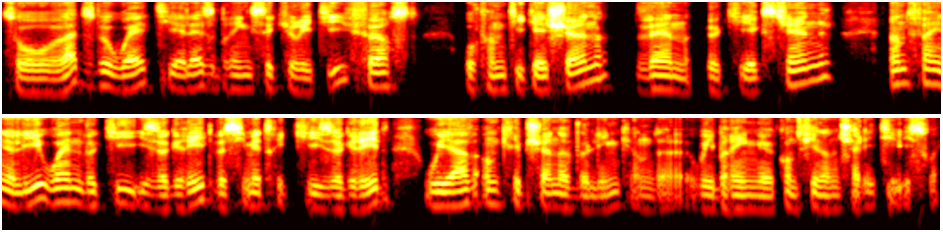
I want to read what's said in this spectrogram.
So that's the way TLS brings security. First, authentication, then a key exchange, and finally, when the key is agreed, the symmetric key is agreed, we have encryption of the link and uh, we bring uh, confidentiality this way.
